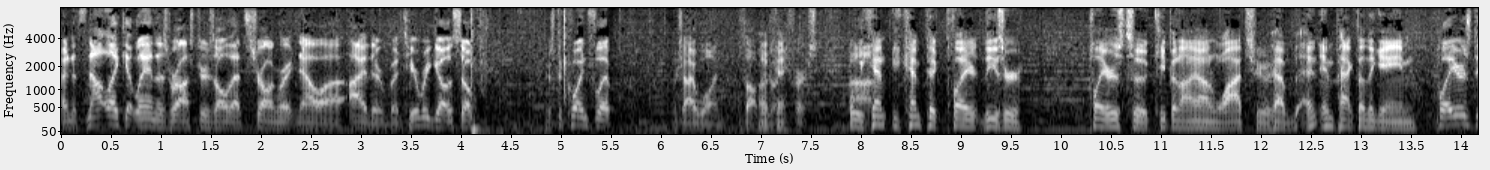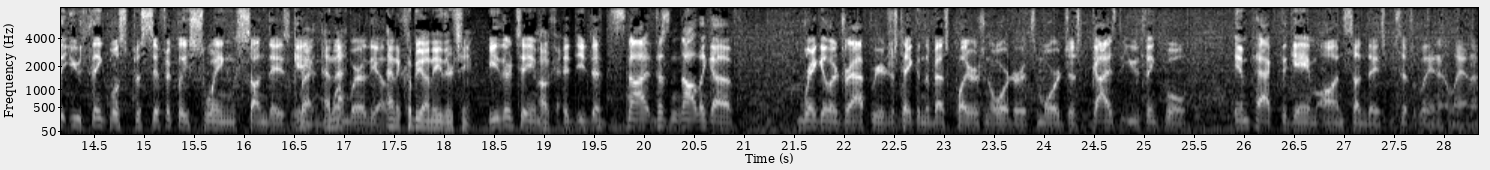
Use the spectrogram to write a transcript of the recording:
and it's not like Atlanta's roster is all that strong right now uh, either. But here we go. So there's the coin flip, which I won. So I'll be Okay. going first. But we Uh, can you can pick player. These are players to keep an eye on, watch, who have an impact on the game, players that you think will specifically swing Sunday's game, Right, and one that- way or the other. and it could be on either team. Either team. Okay. It, it- it's not. It doesn't not like a regular draft where you're just taking the best players in order. It's more just guys that you think will impact the game on Sunday, specifically in Atlanta.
